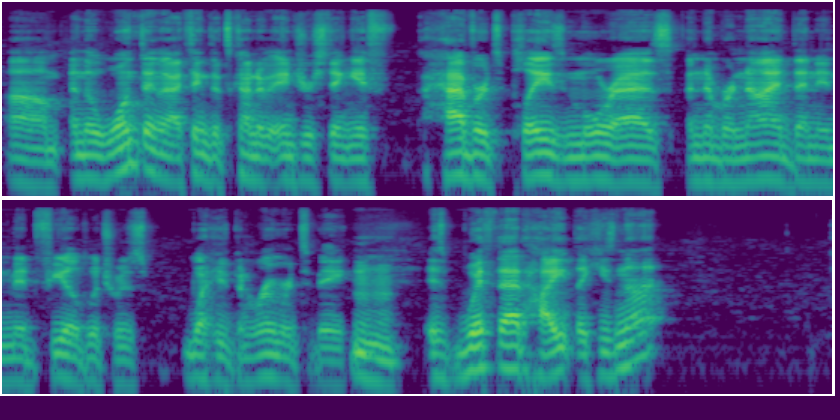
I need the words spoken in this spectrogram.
Um, and the one thing that I think that's kind of interesting, if Havertz plays more as a number nine than in midfield, which was what he's been rumored to be, hmm is with that height, like he's not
